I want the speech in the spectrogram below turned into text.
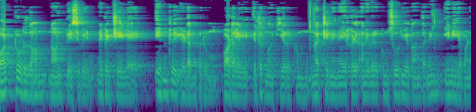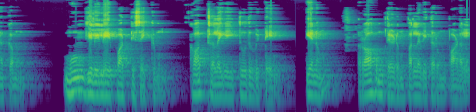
பாட்டோடுதான் நான் பேசுவேன் நிகழ்ச்சியிலே. இன்று இடம்பெறும் பாடலை எதிர்நோக்கியிருக்கும் நற்றினை நேயர்கள் அனைவருக்கும் சூரியகாந்தனின் இனிய வணக்கம். மூங்கிலிலே பாட்டிசைக்கும் காற்றலையை தூதுவிட்டேன் எனும் ராகம் தேடும் பல்லவி தரும் பாடல்.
